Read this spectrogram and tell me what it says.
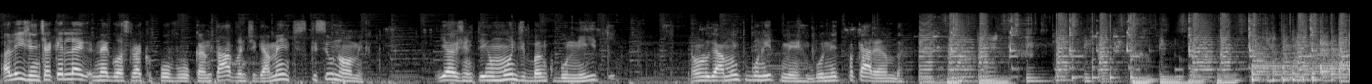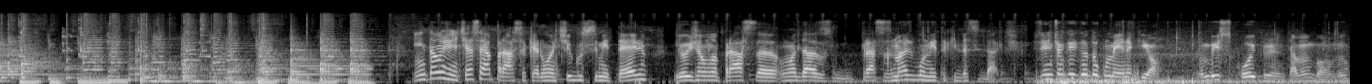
Ali, gente, aquele negócio lá que o povo cantava antigamente, esqueci o nome. E a gente tem um monte de banco bonito. É um lugar muito bonito mesmo, bonito pra caramba. Então, gente, essa é a praça, que era um antigo cemitério. E hoje é uma praça, uma das praças mais bonitas aqui da cidade. Gente, olha o que, que eu tô comendo aqui, ó. Um biscoito, gente. Tá muito bom, viu?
